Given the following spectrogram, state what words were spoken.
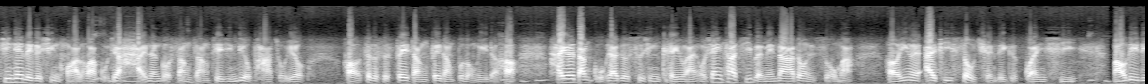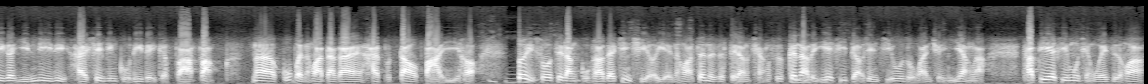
今天的一个信华的话，股价还能够上涨接近六趴左右。好，这个是非常非常不容易的哈。还有一档股票就是四星 KY，我相信它基本面大家都很熟嘛。好，因为 IP 授权的一个关系，毛利率跟盈利率，还有现金股利的一个发放，那股本的话大概还不到八亿哈。所以说这档股票在近期而言的话，真的是非常强势，跟它的业绩表现几乎是完全一样啦。它第二季目前为止的话，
